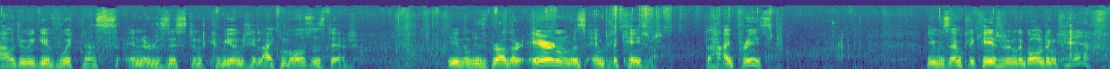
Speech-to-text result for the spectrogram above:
How do we give witness in a resistant community like Moses did? Even his brother Aaron was implicated, the high priest. He was implicated in the golden calf.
